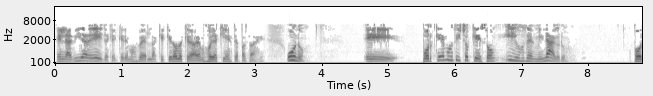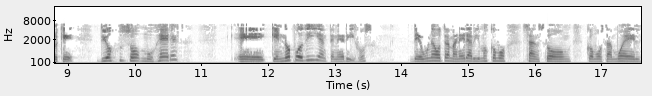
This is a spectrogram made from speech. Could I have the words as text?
en la vida de ella que queremos verla, que quiero que la vemos hoy aquí en este pasaje. Uno, eh, ¿por qué hemos dicho que son hijos del milagro? Porque Dios usó mujeres eh, que no podían tener hijos. De una u otra manera vimos como Sansón, como Samuel,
